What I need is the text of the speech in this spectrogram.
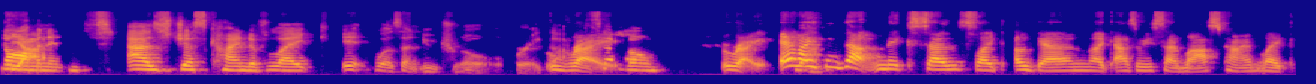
Yeah. dominant as just kind of like it was a neutral breakup. Right. So Right. And I think that makes sense. Like, again, like as we said last time, like,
